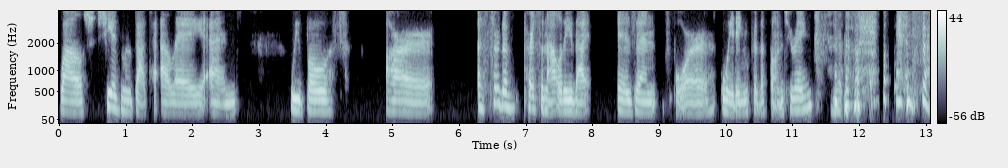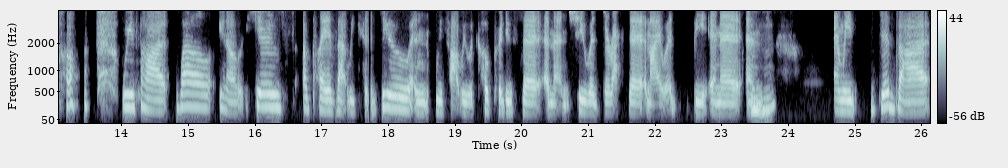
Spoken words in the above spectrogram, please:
Welsh, she had moved out to LA and we both are a sort of personality that isn't for waiting for the phone to ring. Yep. so we thought, well, you know, here's a play that we could do. And we thought we would co produce it and then she would direct it and I would be in it. And mm-hmm. and we did that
